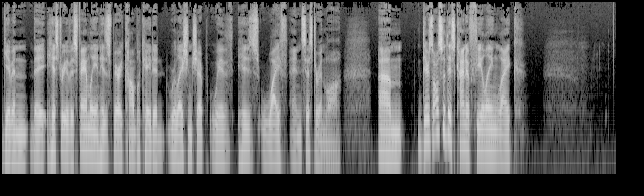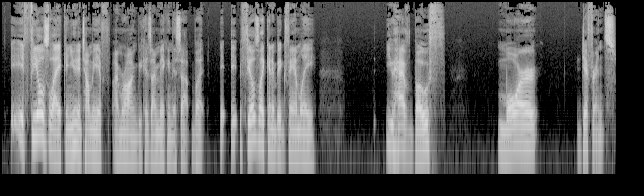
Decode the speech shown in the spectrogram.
given the history of his family and his very complicated relationship with his wife and sister in law. Um, there's also this kind of feeling like it feels like, and you can tell me if I'm wrong because I'm making this up, but it, it feels like in a big family, you have both more difference.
